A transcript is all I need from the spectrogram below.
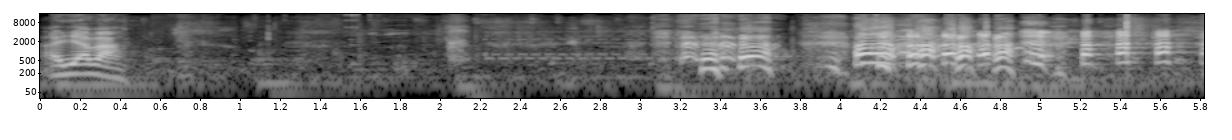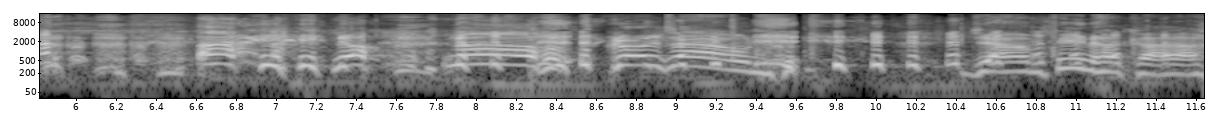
Allá va. ¡Ay! ¡No! ¡No! ¡Scroll down! Jumping acá.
